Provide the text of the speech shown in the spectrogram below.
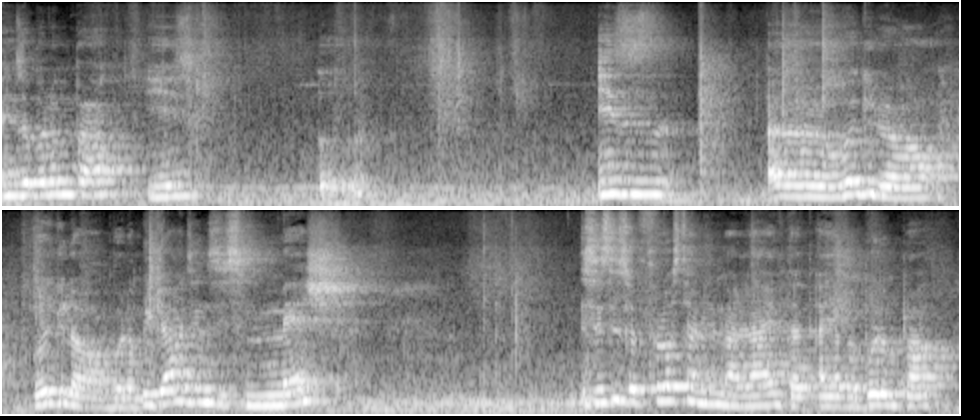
and the bottom part is is a regular regular bottom regarding this mesh this is the first time in my life that I have a bottom part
